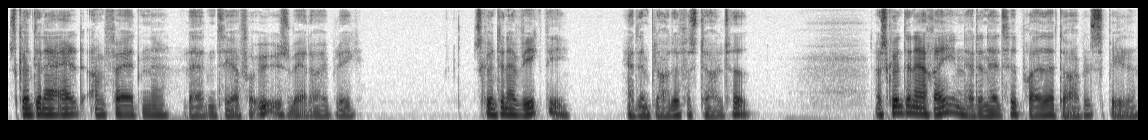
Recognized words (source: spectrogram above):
Skønt den er alt omfattende, lad den til at forøges hvert øjeblik. Skønt den er vigtig, er den blottet for stolthed. Og skønt den er ren, er den altid præget af dobbeltspil.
